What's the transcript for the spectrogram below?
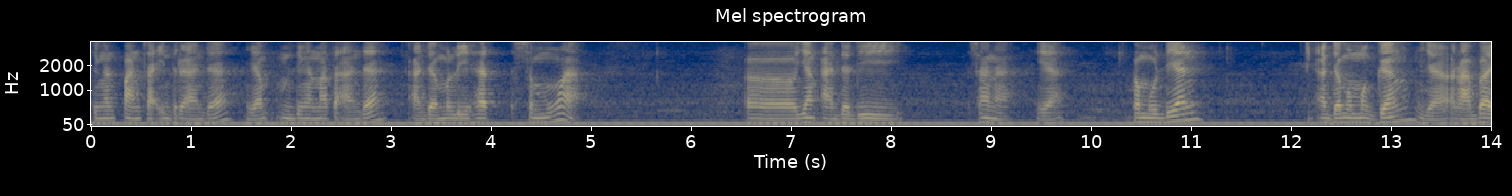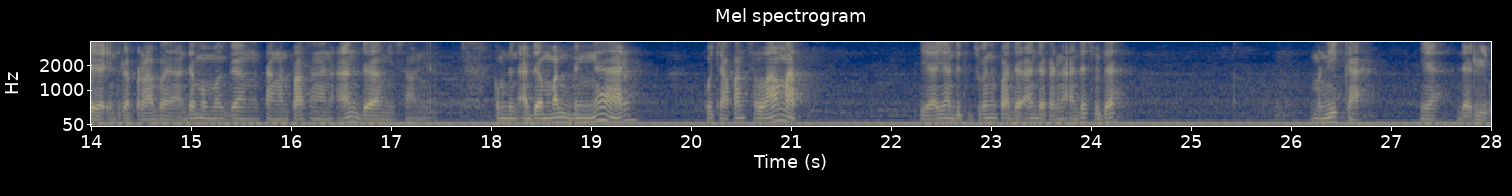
dengan panca indera Anda, ya, dengan mata Anda, Anda melihat semua e, yang ada di sana, ya. Kemudian Anda memegang ya raba ya indera peraba, Anda memegang tangan pasangan Anda misalnya. Kemudian Anda mendengar ucapan selamat ya yang ditujukan kepada Anda karena Anda sudah menikah ya dari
